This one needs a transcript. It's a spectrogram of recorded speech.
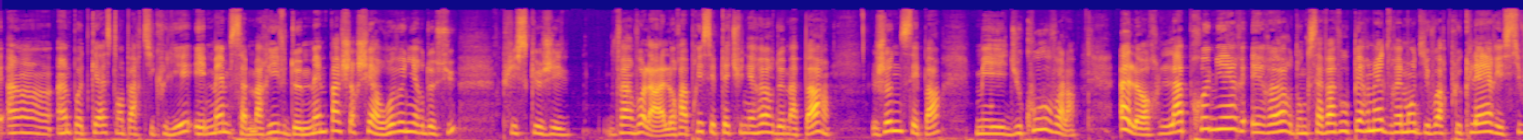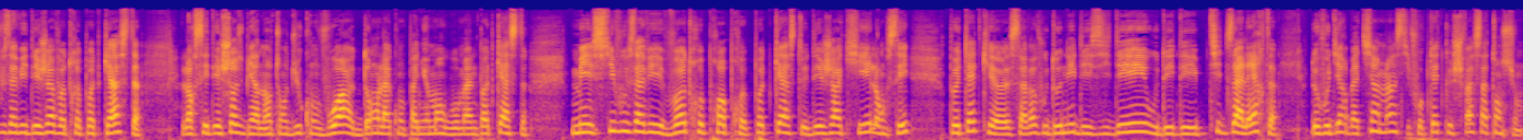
un, un, podcast en particulier. Et même ça m'arrive de même pas chercher à revenir dessus puisque j'ai, enfin voilà, alors après c'est peut-être une erreur de ma part je ne sais pas. Mais du coup, voilà. Alors, la première erreur, donc ça va vous permettre vraiment d'y voir plus clair. Et si vous avez déjà votre podcast, alors c'est des choses bien entendu qu'on voit dans l'accompagnement Woman Podcast. Mais si vous avez votre propre podcast déjà qui est lancé, peut-être que ça va vous donner des idées ou des, petites alertes de vous dire, bah tiens mince, il faut peut-être que je fasse attention.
